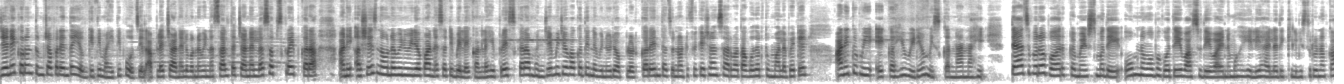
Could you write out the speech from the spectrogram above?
जेणेकरून तुमच्यापर्यंत योग्य ती माहिती पोहोचेल. आपल्या चॅनलवर नवीन असाल तर चॅनलला सबस्क्राईब करा आणि असेच नवनवीन व्हिडिओ पाहण्यासाठी बेलायकॉनलाही प्रेस करा. म्हणजे मी जेव्हा कधी नवीन व्हिडिओ अपलोड करेन त्याचं नोटिफिकेशन सर्वात अगोदर तुम्हाला भेटेल आणि तुम्ही एकही व्हिडिओ मिस करणार नाही. त्याचबरोबर कमेंट्समध्ये ओम नमो भगवते वासुदेवाय नमो हे लिहायला देखील विसरू नका.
